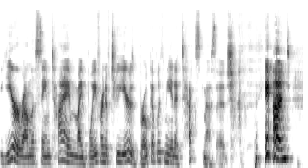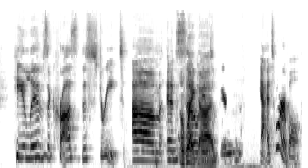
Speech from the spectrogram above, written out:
year around the same time my boyfriend of 2 years broke up with me in a text message and he lives across the street um and oh so my god very, yeah it's horrible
